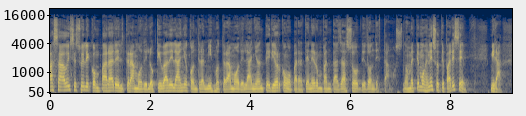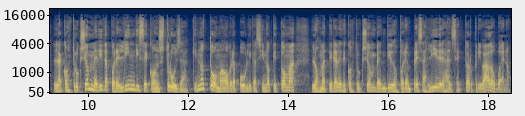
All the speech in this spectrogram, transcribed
pasado y se suele comparar el tramo de lo que va del año contra el mismo tramo del año anterior como para tener un pantallazo de dónde estamos. ¿Nos metemos en eso, te parece? Mira, la construcción medida por el índice Construya, que no toma obra pública, sino que toma los materiales de construcción vendidos por empresas líderes al sector privado, bueno,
